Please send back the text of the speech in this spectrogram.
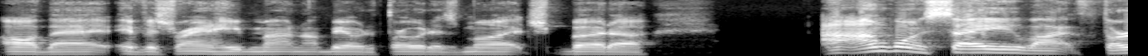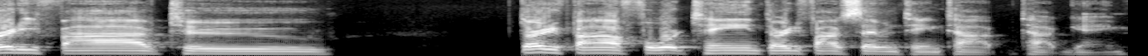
All that. If it's raining, he might not be able to throw it as much. But uh, I- I'm going to say like 35 to 35 14, 35 17 top top game.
